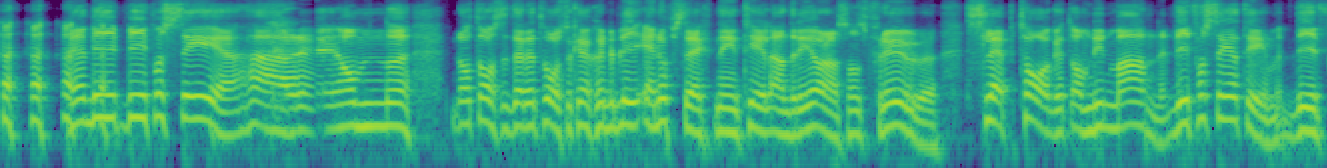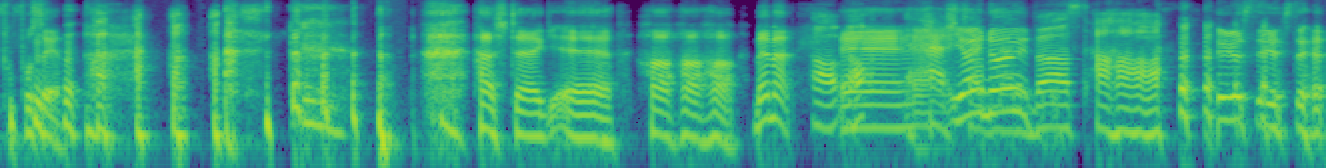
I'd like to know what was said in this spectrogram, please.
Men vi, vi får se här. Om något avsnitt eller två så kanske det blir en uppsträckning till André Göranssons fru. Släpp taget om din man. Vi får se Tim. Vi får se. Hashtag eh, ha ha ha. Men men. Ja, eh, jag är nöjd. Nervöst, ha ha ha. just det, just det.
